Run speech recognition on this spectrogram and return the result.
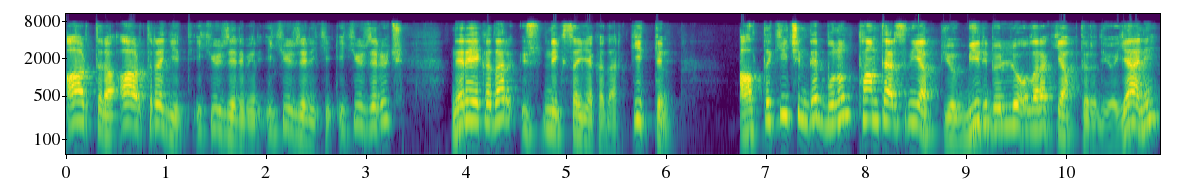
artıra artıra git. 2 üzeri 1, 2 üzeri 2, 2 üzeri 3. Nereye kadar? Üstündeki sayıya kadar. Gittim. Alttaki için de bunun tam tersini yap diyor. 1 bölü olarak yaptır diyor. Yani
